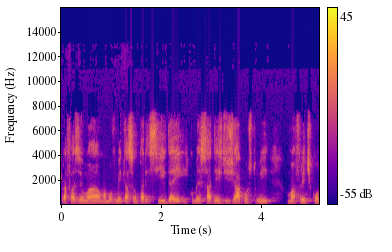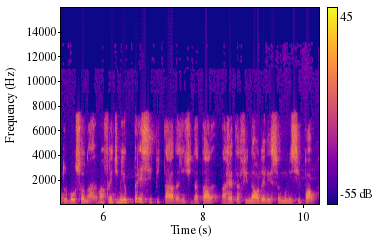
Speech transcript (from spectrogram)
para fazer uma, uma movimentação parecida e, e começar desde já a construir uma frente contra o Bolsonaro. Uma frente meio precipitada, a gente ainda está na reta final da eleição municipal.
